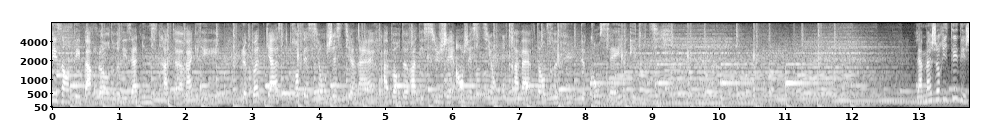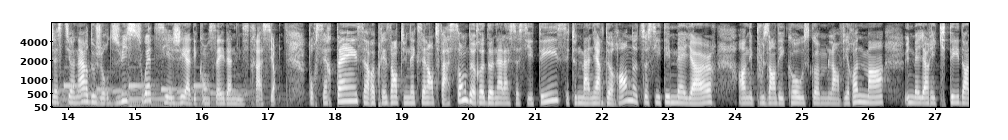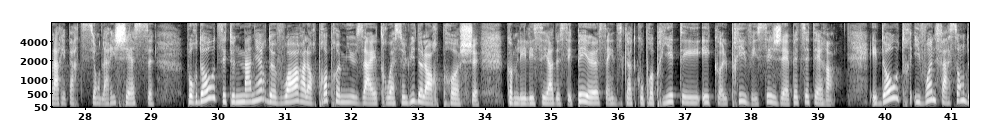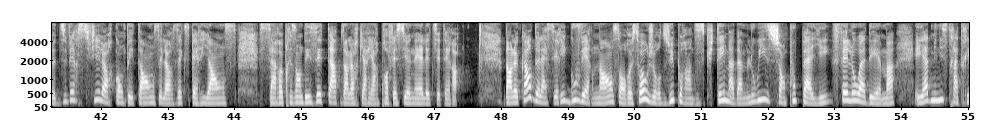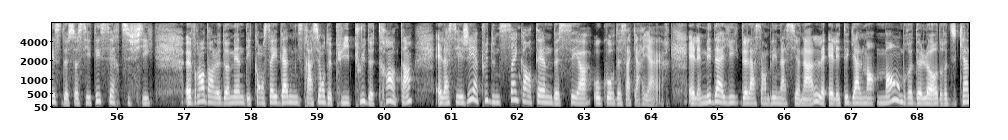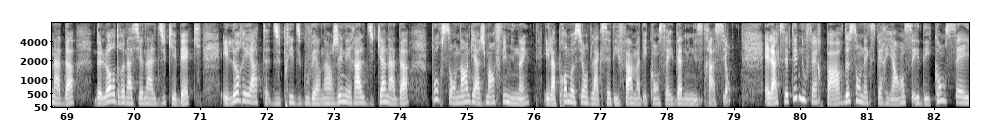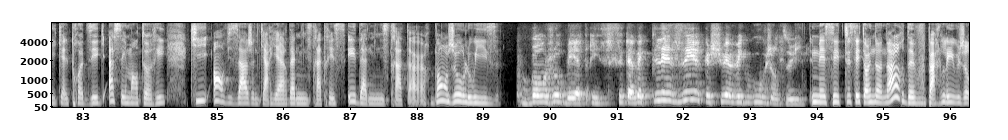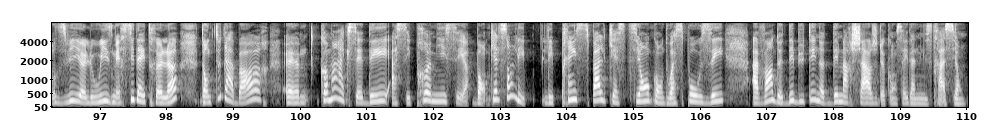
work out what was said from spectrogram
Présenté par l'Ordre des administrateurs agréés, le podcast Profession gestionnaire abordera des sujets en gestion au travers d'entrevues, de conseils et d'outils. La majorité des gestionnaires d'aujourd'hui souhaitent siéger à des conseils d'administration. Pour certains, ça représente une excellente façon de redonner à la société. C'est une manière de rendre notre société meilleure en épousant des causes comme l'environnement, une meilleure équité dans la répartition de la richesse. Pour d'autres, c'est une manière de voir à leur propre mieux-être ou à celui de leurs proches, comme les lycéas de CPE, syndicats de copropriété, écoles privées, cégep, etc. Et d'autres, ils voient une façon de diversifier leurs compétences et leurs expériences. Ça représente des étapes dans leur carrière professionnelle, etc. Dans le cadre de la série Gouvernance, on reçoit aujourd'hui pour en discuter Madame Louise Champoux-Paillé, fellow ADMA et administratrice de sociétés certifiées. Œuvrant dans le domaine des conseils d'administration depuis plus de 30 ans, elle a siégé à plus d'une cinquantaine de CA au cours de sa carrière. Elle est médaillée de l'Assemblée nationale. Elle est également membre de l'Ordre du Canada, de l'Ordre national du Québec et lauréate du prix du gouverneur général du Canada pour son engagement féminin et la promotion de l'accès des femmes des conseils d'administration. Elle a accepté de nous faire part de son expérience et des conseils qu'elle prodigue à ses mentorés qui envisagent une carrière d'administratrice et d'administrateur. Bonjour Louise. Bonjour Béatrice, c'est avec plaisir que je suis avec vous aujourd'hui. Mais c'est un honneur de vous parler aujourd'hui, euh, Louise. Merci d'être là. Donc tout d'abord, euh, comment accéder à ces premiers CA? Bon, quelles sont les, les principales questions qu'on doit se poser avant de débuter notre démarchage de conseil d'administration?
